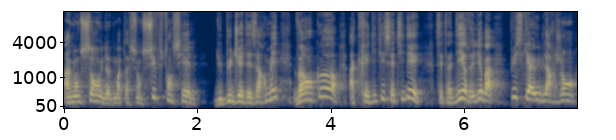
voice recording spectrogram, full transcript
annonçant une augmentation substantielle du budget des armées va encore accréditer cette idée. C'est-à-dire de dire, bah, puisqu'il y a eu de l'argent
